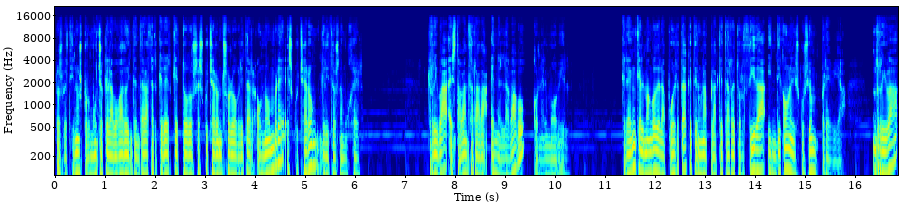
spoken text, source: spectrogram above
Los vecinos, por mucho que el abogado intentara hacer creer que todos escucharon solo gritar a un hombre, escucharon gritos de mujer. Riva estaba encerrada en el lavabo con el móvil. Creen que el mango de la puerta, que tiene una plaqueta retorcida, indica una discusión previa. Riva,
